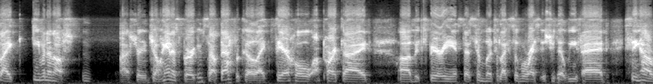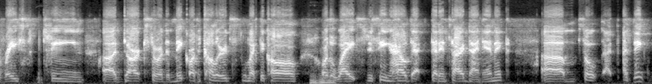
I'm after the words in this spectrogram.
like even in Aus- Australia, Johannesburg in South Africa, like their whole apartheid um, experience that's similar to like civil rights issues that we've had. Seeing how race between uh, darks or the make or the coloreds, like they call, or the whites, just seeing how that that entire dynamic. Um, so I, I think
